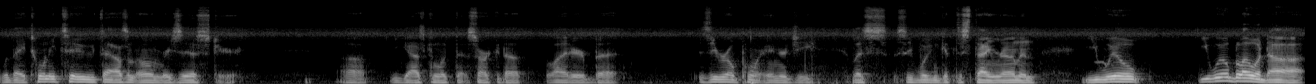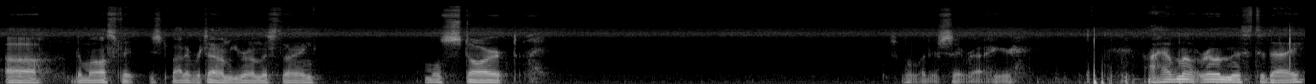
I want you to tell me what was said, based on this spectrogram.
with a 22,000 ohm resistor. Uh, you guys can look that circuit up later, but zero point energy. Let's see if we can get this thing running. You will, you will blow a dot, uh, the MOSFET just about every time you run this thing. I'm gonna start. Just gonna let her sit right here. I have not run this today.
